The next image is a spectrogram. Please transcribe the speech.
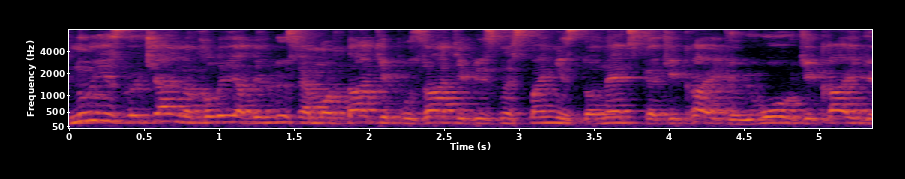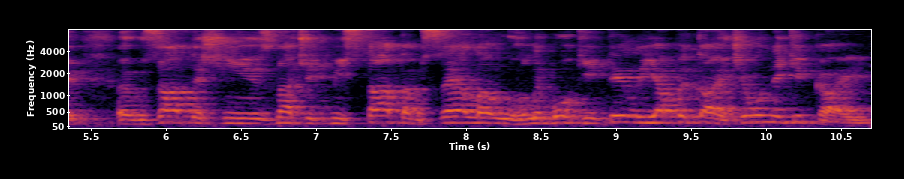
Ну і звичайно, коли я дивлюся мордаті, пузаті бізнесмені з Донецька тікають у Львов, тікають в затишні, значить, міста, там села, у глибокі тили. Я питаю, чого вони тікають?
